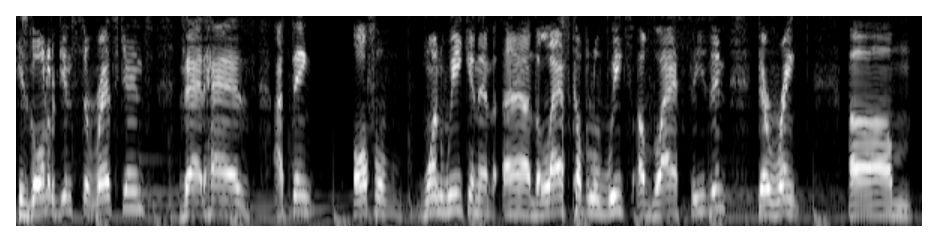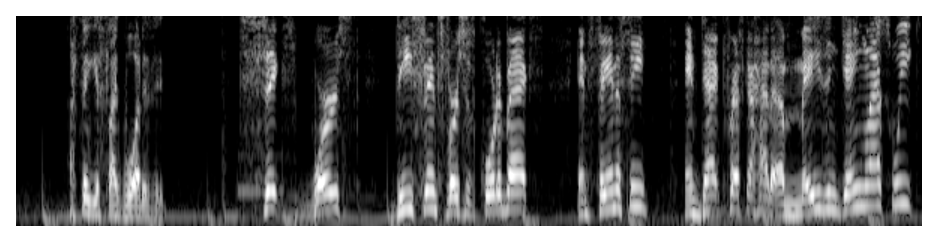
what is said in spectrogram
He's going up against the Redskins that has, I think, off of one week and uh, the last couple of weeks of last season, they're ranked. Um, I think it's like what is it? Six worst defense versus quarterbacks in fantasy. And Dak Prescott had an amazing game last week.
